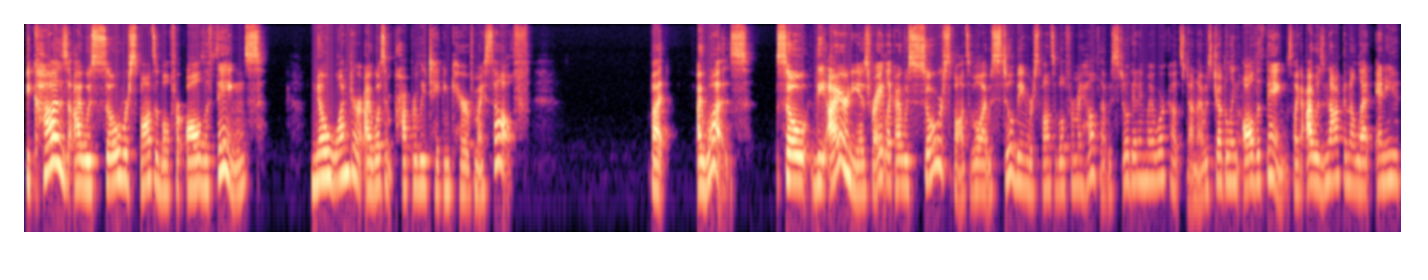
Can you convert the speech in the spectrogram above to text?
because I was so responsible for all the things, no wonder I wasn't properly taking care of myself. But I was. So the irony is, right? Like I was so responsible. I was still being responsible for my health. I was still getting my workouts done. I was juggling all the things. Like I was not going to let any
